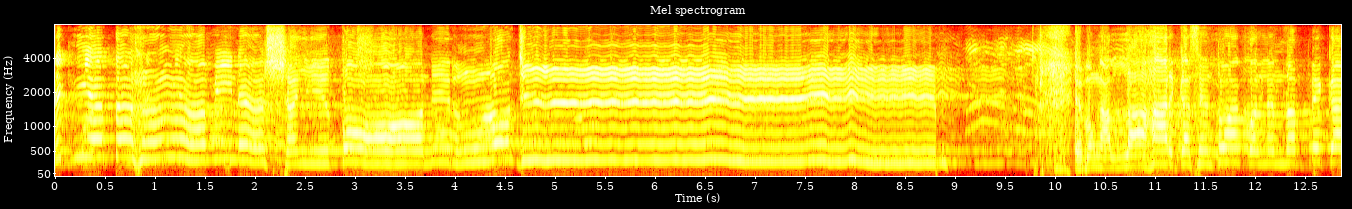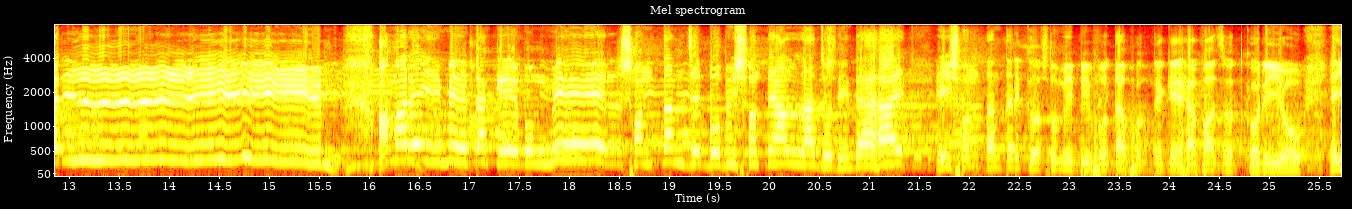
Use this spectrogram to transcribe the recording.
রিকমিয়া তাহা মিনা শাইতানির রাজিম। এবং আল্লাহর কাছে দোয়া করলেন, রব্বে কারিম, আমার এই মেয়েটাকে এবং মেয়ের সন্তান যে ভবিষ্যতে আল্লাহ যদি দেয়, এই সন্তানদেরকেও তুমি বিপদ আপদ থেকে হেফাজত করিও। এই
